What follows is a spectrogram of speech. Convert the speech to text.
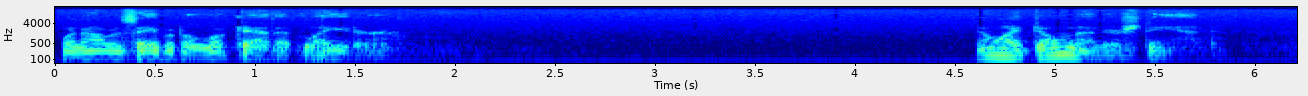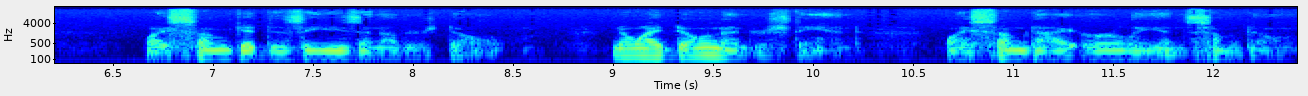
when I was able to look at it later. No, I don't understand why some get disease and others don't. No, I don't understand why some die early and some don't.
